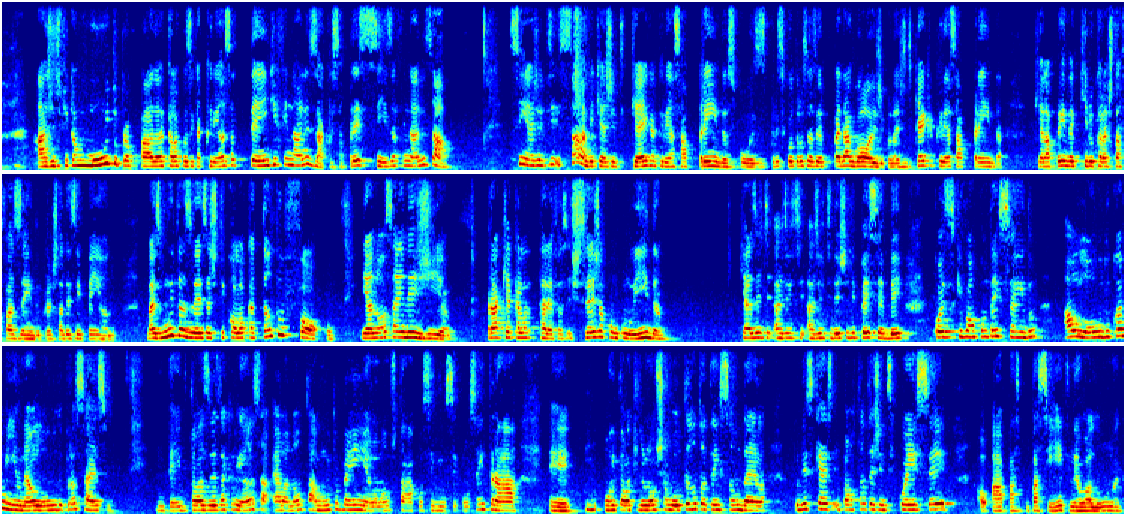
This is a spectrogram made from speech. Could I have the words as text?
a gente fica muito preocupada aquela coisa que a criança tem que finalizar, a criança precisa finalizar. Sim, a gente sabe que a gente quer que a criança aprenda as coisas, por isso que eu trouxe o exemplo pedagógico, né? A gente quer que a criança aprenda, que ela aprenda aquilo que ela está fazendo, que ela está desempenhando. Mas muitas vezes a gente coloca tanto foco e a nossa energia para que aquela tarefa seja concluída, que a gente, a, gente, a gente deixa de perceber coisas que vão acontecendo ao longo do caminho, né? Ao longo do processo entende? Então, às vezes, a criança, ela não está muito bem, ela não está conseguindo se concentrar, é, ou então aquilo não chamou tanto a atenção dela. Por isso que é importante a gente conhecer a, a, o paciente, né, o aluno,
